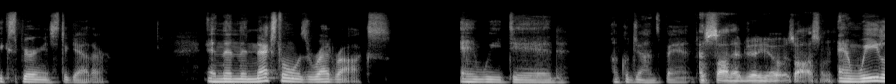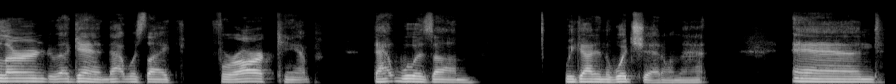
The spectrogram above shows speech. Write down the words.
experience together. And then the next one was Red Rocks and we did Uncle John's band. I saw that video. It was awesome. And we learned again, that was like for our camp, that was um we got in the woodshed on that. And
